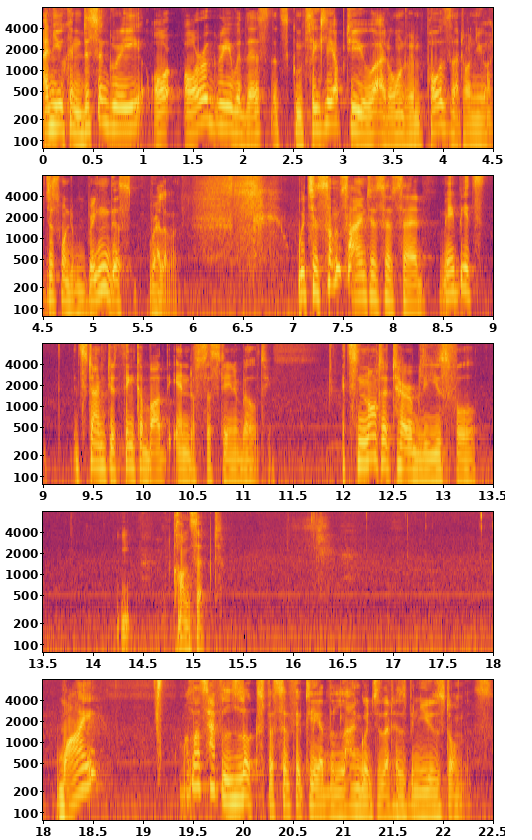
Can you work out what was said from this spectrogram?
And you can disagree or, or agree with this. That's completely up to you. I don't want to impose that on you. I just want to bring this relevant. Which is some scientists have said, maybe it's, it's time to think about the end of sustainability. It's not a terribly useful concept. Why? Well, let's have a look specifically at the language that has been used on this.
